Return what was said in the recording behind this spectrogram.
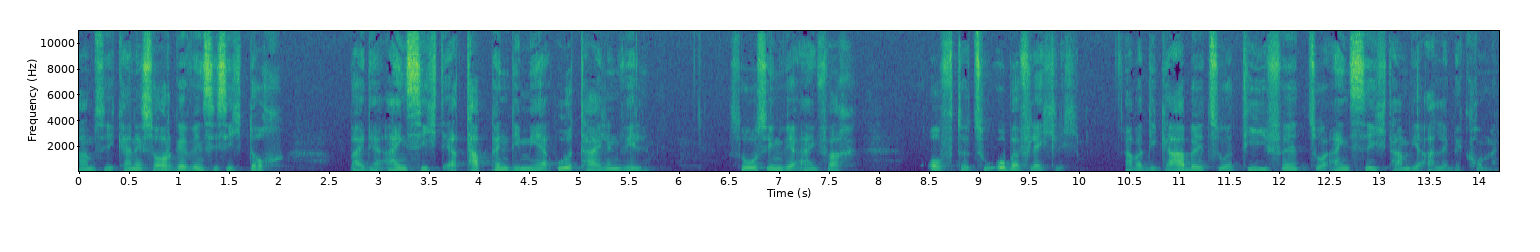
haben Sie keine Sorge, wenn Sie sich doch bei der Einsicht ertappen, die mehr urteilen will. So sind wir einfach oft zu oberflächlich. Aber die Gabe zur Tiefe, zur Einsicht haben wir alle bekommen.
